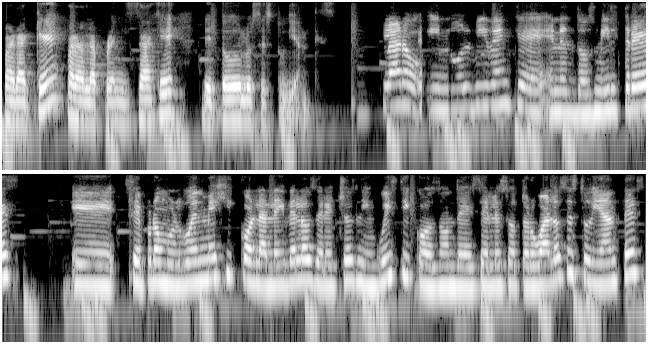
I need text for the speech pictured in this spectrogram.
¿Para qué? Para el aprendizaje de todos los estudiantes. Claro, y no olviden que en el 2003 eh, se promulgó en México la Ley de los Derechos Lingüísticos, donde se les otorgó a los estudiantes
